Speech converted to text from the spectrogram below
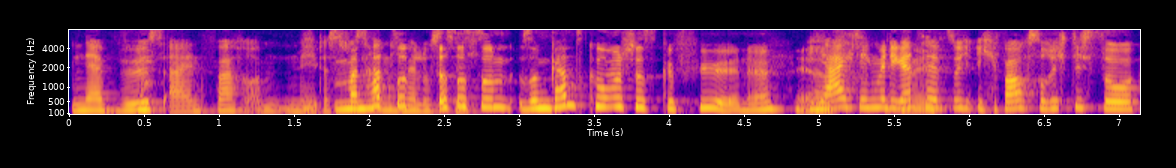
nervös einfach. Und nee, das, Man das hat so, Das ist so ein, so ein ganz komisches Gefühl, ne? Ja, ja ich denke mir die ganze Zeit so, ich war auch so richtig so,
